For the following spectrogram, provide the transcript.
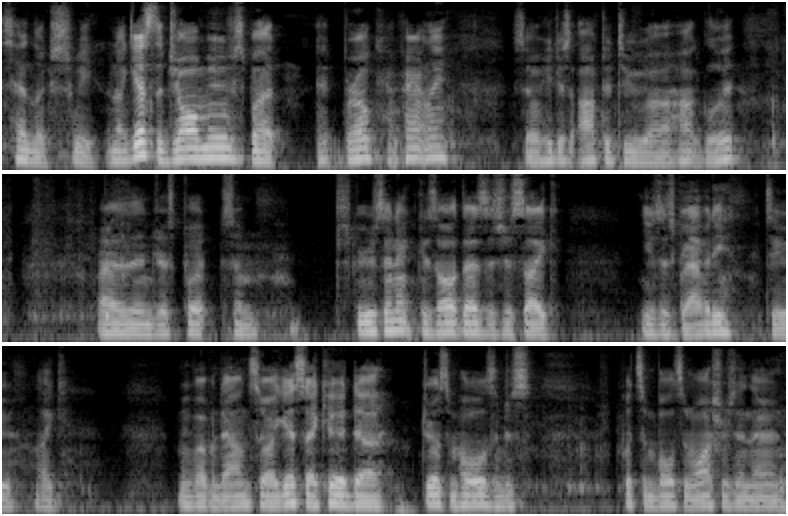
This head looks sweet. And I guess the jaw moves, but it broke apparently. So he just opted to uh, hot glue it rather than just put some screws in it because all it does is just like uses gravity to like move up and down. So I guess I could uh, drill some holes and just put some bolts and washers in there and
